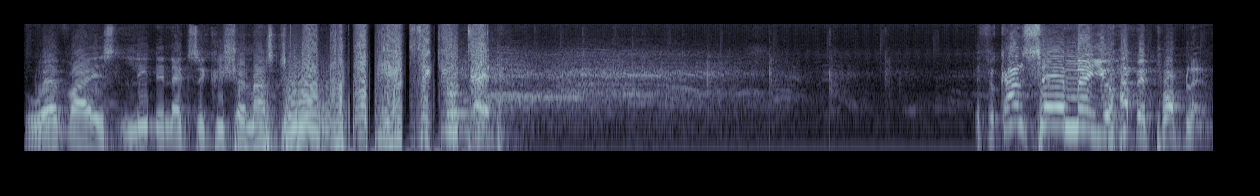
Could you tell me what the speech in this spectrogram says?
Whoever is leading executioners to you will be executed. If you can't say amen, you have a problem.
